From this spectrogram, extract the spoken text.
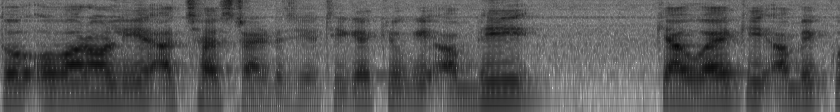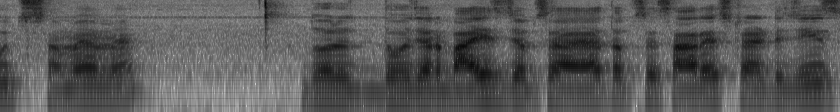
तो ओवरऑल ये अच्छा स्ट्रैटेजी है, ठीक है? क्योंकि अभी क्या हुआ है कि अभी कुछ समय में, दो बाईस जब से आया, तब से सारे स्ट्रैटेजीज़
